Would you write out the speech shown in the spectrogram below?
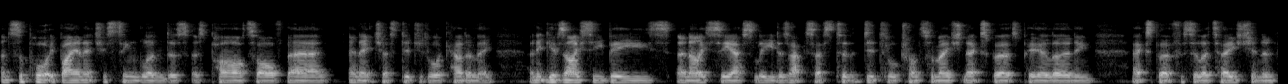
and supported by NHS England as, as part of their NHS Digital Academy. And it gives ICBs and ICS leaders access to the digital transformation experts, peer learning, expert facilitation. And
